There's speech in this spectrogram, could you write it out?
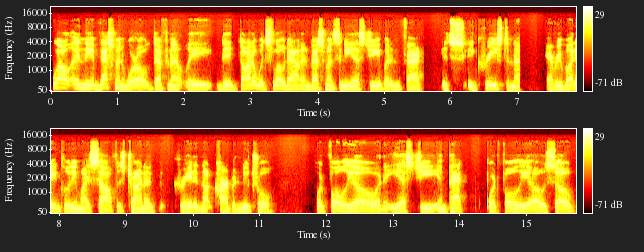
Well, in the investment world, definitely they thought it would slow down investments in ESG, but in fact, it's increased, and everybody, including myself, is trying to create a not carbon neutral portfolio and an ESG impact portfolio. So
